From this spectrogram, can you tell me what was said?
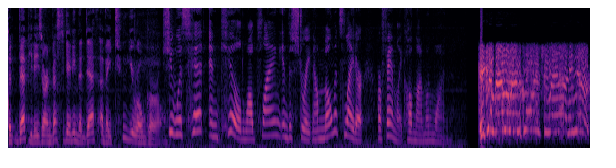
The deputies are investigating the death of a two-year-old girl. She was hit and killed while playing in the street. Now, moments later, her family called 911. He come down around the corner and she ran out in here.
